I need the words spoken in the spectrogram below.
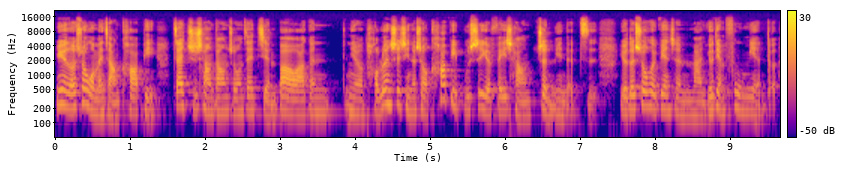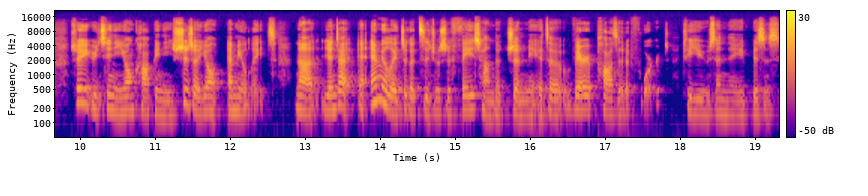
因为有的时候我们讲 copy，在职场当中，在简报啊，跟你有讨论事情的时候，copy 不是一个非常正面的字，有的时候会变成蛮有点负面的。所以，与其你用 copy，你试着用 emulate。那人家 emulate 这个字就是非常的正面，it's a very positive word。to use in a business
